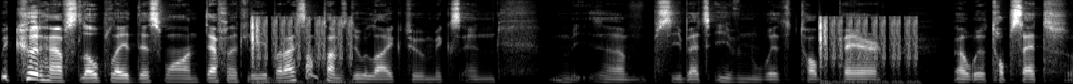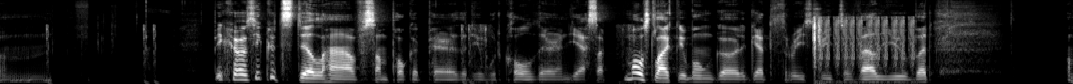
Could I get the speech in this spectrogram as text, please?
we could have slow played this one, definitely. But I sometimes do like to mix in um, c bets even with top pair, uh, with top set. Um, because he could still have some pocket pair that he would call there. And yes, I most likely won't go to get three streets of value, but a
